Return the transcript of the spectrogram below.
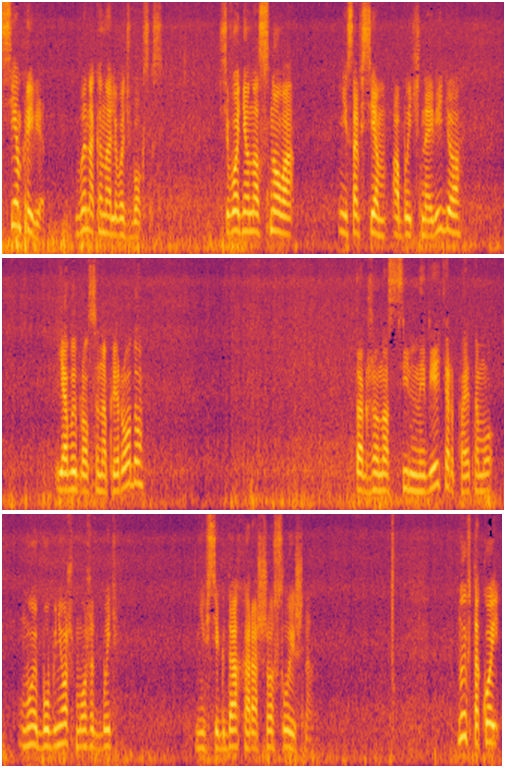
Всем привет! Вы на канале Watchboxes. Сегодня у нас снова не совсем обычное видео. Я выбрался на природу. Также у нас сильный ветер, поэтому мой бубнеж может быть не всегда хорошо слышно. Ну и в такой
